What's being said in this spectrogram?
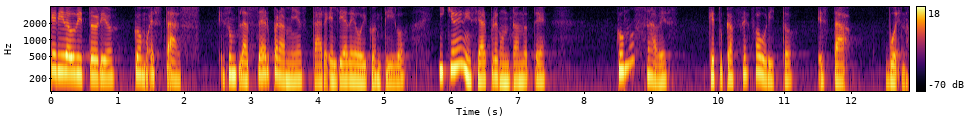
querido auditorio, ¿cómo estás? Es un placer para mí estar el día de hoy contigo y quiero iniciar preguntándote, ¿cómo sabes que tu café favorito está bueno?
